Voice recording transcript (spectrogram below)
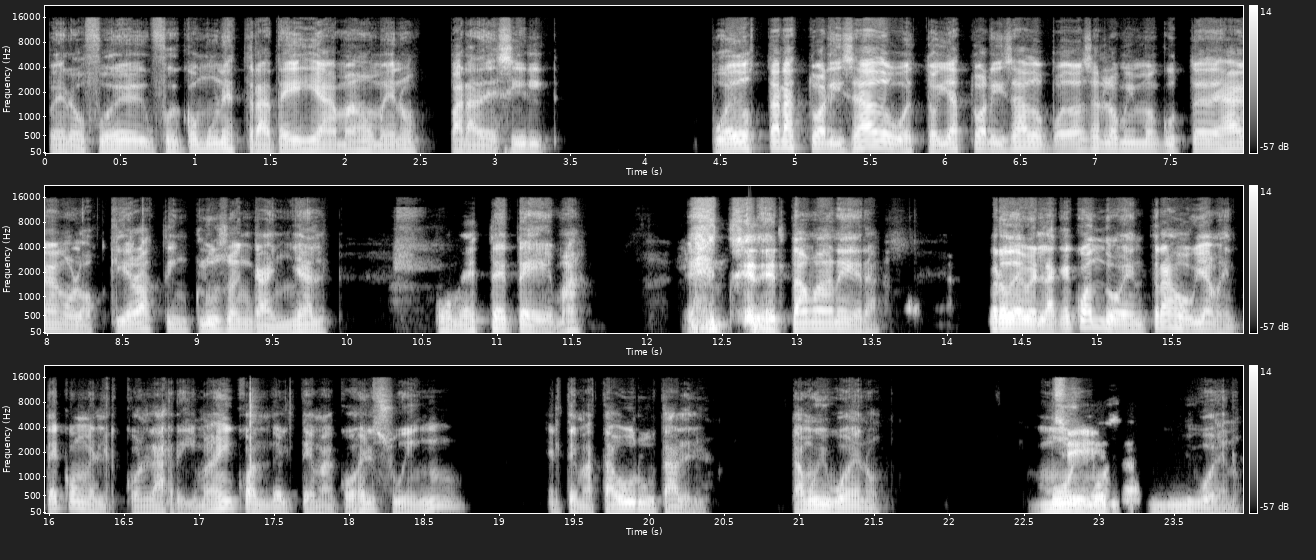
pero fue, fue como una estrategia más o menos para decir, puedo estar actualizado o estoy actualizado, puedo hacer lo mismo que ustedes hagan o los quiero hasta incluso engañar con este tema este, de esta manera. Pero de verdad que cuando entras, obviamente, con, el, con las rimas y cuando el tema coge el swing, el tema está brutal. Está muy bueno. Muy, muy, muy, bueno.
